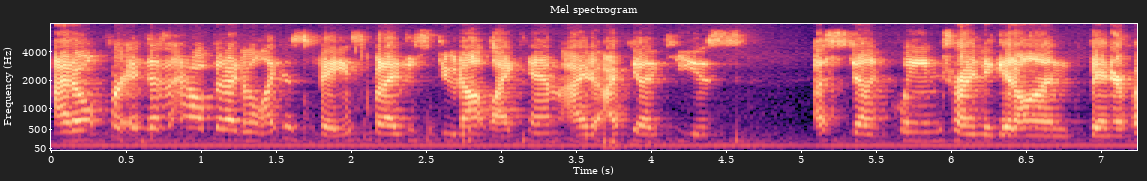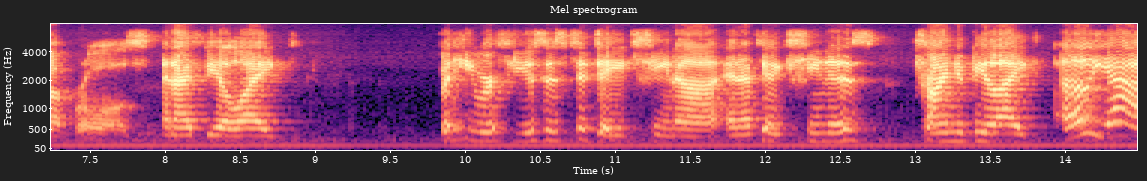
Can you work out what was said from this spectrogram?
I don't for it doesn't help that i don't like his face but i just do not like him. I, I feel like he is a stunt queen trying to get on Vanderpump Rules, and I feel like, but he refuses to date Scheana, and I feel like Scheana's trying to be like, oh yeah,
